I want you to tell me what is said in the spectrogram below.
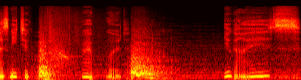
guys need to grab wood. You guys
